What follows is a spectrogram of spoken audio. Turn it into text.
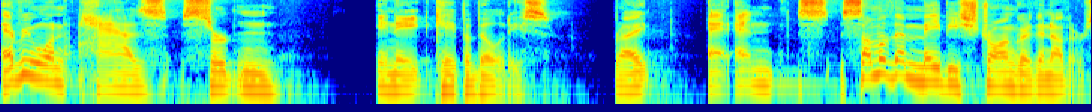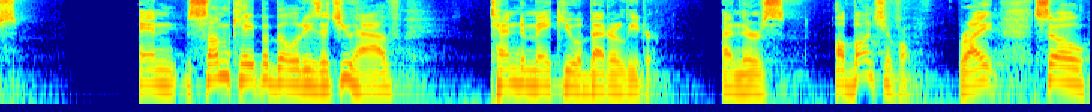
everyone has certain innate capabilities, right? And, and some of them may be stronger than others. And some capabilities that you have tend to make you a better leader. And there's a bunch of them, right? So,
